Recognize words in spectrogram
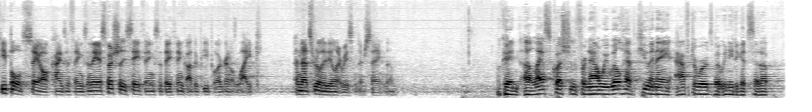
people say all kinds of things, and they especially say things that they think other people are going to like. And that's really the only reason they're saying them. Okay, uh, last question for now. We will have Q&A afterwards, but we need to get set up.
